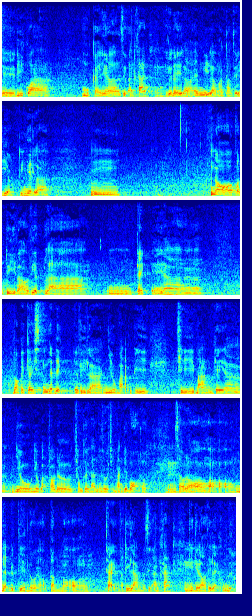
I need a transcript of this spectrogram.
để đi qua một cái ờ, dự án khác. Ừ. thì cái đấy là em nghĩ là hoàn toàn dễ hiểu. Tuy nhiên là um, nó còn tùy vào cái việc là um, cái cái uh, vào cái case nhất định. Bởi vì là nhiều bạn thì chỉ bán cái uh, nhiều nhiều bạn founder trong thời gian vừa rồi chỉ bán cái vỏ thôi ừ. sau đó họ nhận được tiền rồi họ cầm họ chạy và đi làm một dự án khác ừ. thì cái đó thì lại không được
